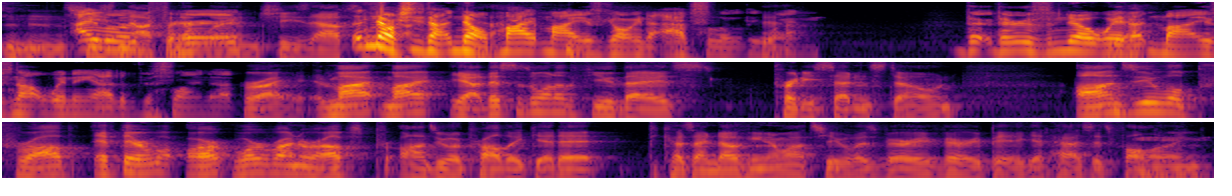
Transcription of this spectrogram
hmm She's not gonna win. She's absolutely no, she's not. No, yeah. Mai Mai is going to absolutely Yeah. win. There, there is no way Yeah. that Mai is not winning out of this lineup. Right. And my my yeah, this is one of the few that is pretty set in stone. Anzu will prob if there were, were runner ups, Anzu would probably get it because I know Hinamatsu was very very big. It has its following.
